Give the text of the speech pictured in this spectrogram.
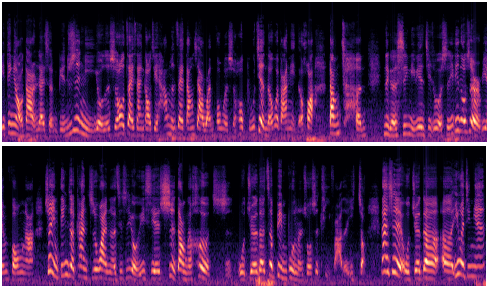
一定要有大人在身边，就是你有的时候再三告诫，他们在当下玩疯的时候，不见得会把你的话当成那个心里面记住的事，一定都是耳边风啊。所以你盯着看之外呢，其实有一些适当的呵止，我觉得这并不能说是体罚的一种。但是我觉得，呃，因为今天。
